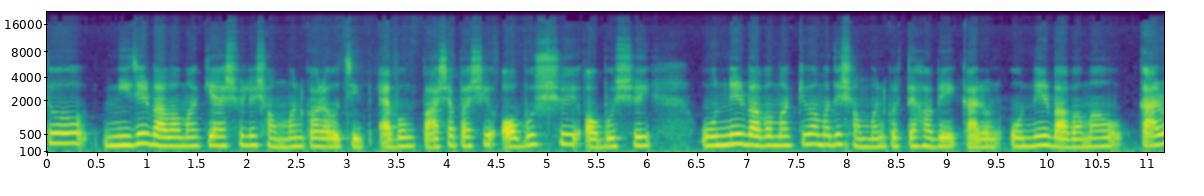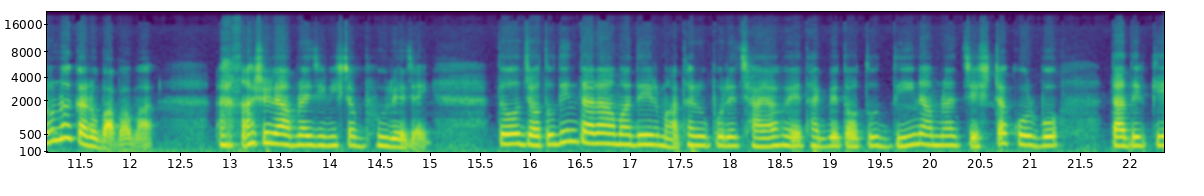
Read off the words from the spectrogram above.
তো নিজের বাবা মাকে আসলে সম্মান করা উচিত এবং পাশাপাশি অবশ্যই অবশ্যই অন্যের বাবা মাকেও আমাদের সম্মান করতে হবে, কারণ অন্যের বাবা মাও, কারও না কারও বাবা মা। আসলে আমরা এই জিনিসটা ভুলে যাই। তো যতদিন তারা আমাদের মাথার উপরে ছায়া হয়ে থাকবে, ততদিন আমরা চেষ্টা করব তাদেরকে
